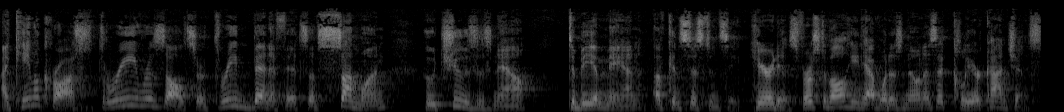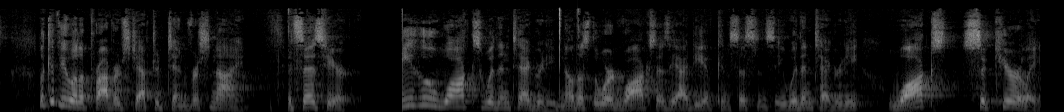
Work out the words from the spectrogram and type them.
I came across three results or three benefits of someone who chooses now to be a man of consistency. Here it is. First of all, he'd have what is known as a clear conscience. Look, if you will, at Proverbs chapter 10, verse 9. It says here, He who walks with integrity, notice the word walks has the idea of consistency, with integrity, walks securely.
